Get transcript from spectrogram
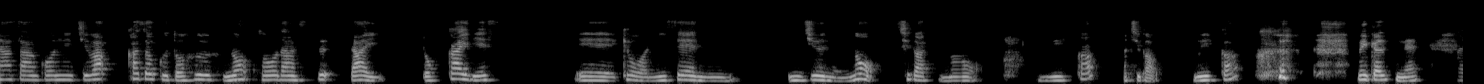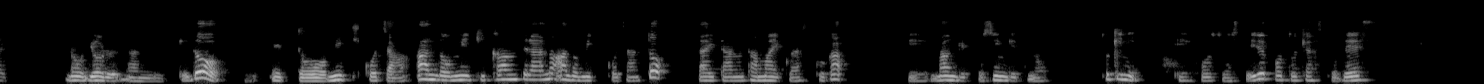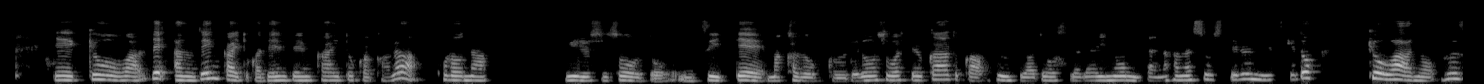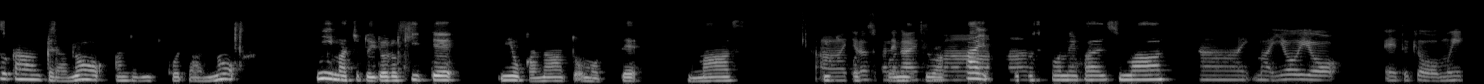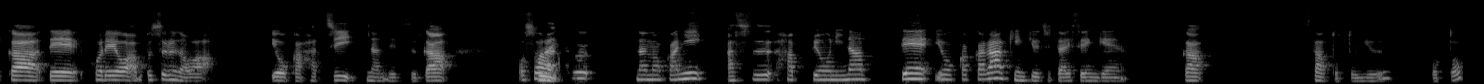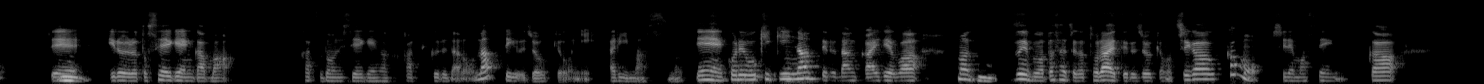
皆さん、こんにちは。家族と夫婦の相談室第6回です。えー、今日は2020年の4月の6日？あ、違う。6日 ?6 日ですね。はい。の夜なんですけど、えっと、みきこちゃん、安藤みきカウンセラーの安藤みきこちゃんと、ライターの玉井やす子が、えー、満月と新月の時に、えー、放送しているポッドキャストです。で、今日は、で、あの、前回とか前々回とかからコロナウイルス騒動について、まあ、家族でどう過ごしてるかとか、夫婦はどうすればいいのみたいな話をしてるんですけど、今日は、あの、夫婦カウンセラーの安藤美希子ちゃんの、に、まあ、ちょっといろいろ聞いてみようかなと思っています。はい、よろしくお願いします。はい、よろしくお願いします。はい、まあ、いよいよえーと、今日6日でこれをアップするのは8日8なんですがおそらく7日に明日発表になって8日から緊急事態宣言がスタートということで、うん、いろいろと制限が、まあ、活動に制限がかかってくるだろうなっていう状況にありますのでこれをお聞きになってる段階では、まあ、随分私たちが捉えてる状況も違うかもしれませんが、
